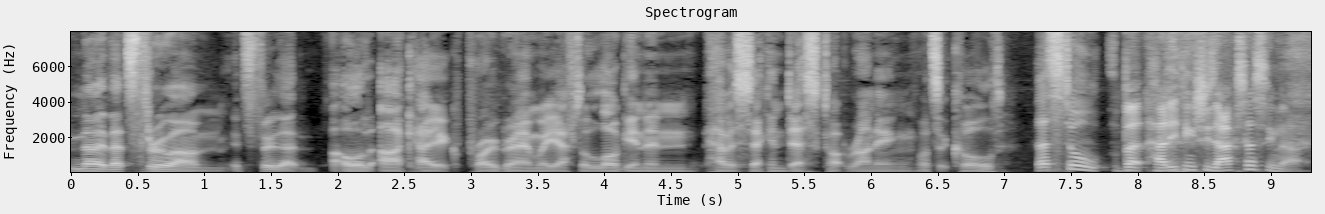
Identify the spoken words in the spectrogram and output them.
No, that's through um it's through that old archaic program where you have to log in and have a second desktop running. What's it called? That's still. But how do you think she's accessing that?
